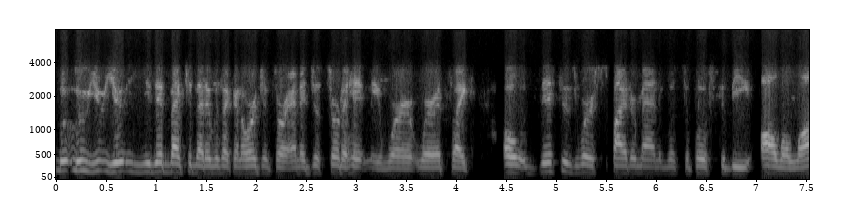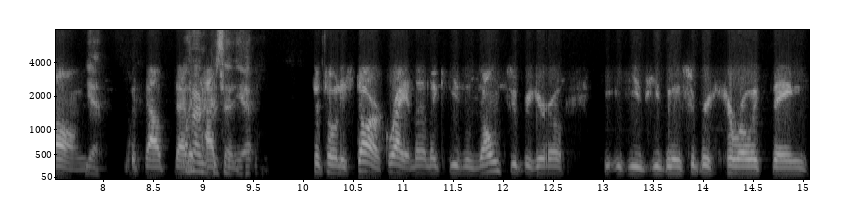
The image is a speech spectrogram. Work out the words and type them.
Lou, you you you did mention that it was like an origin story and it just sort of hit me where where it's like oh this is where Spider-Man was supposed to be all along Yeah. without that attachment Yeah. to Tony Stark, right? Like he's his own superhero. He, he's he's doing superheroic things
